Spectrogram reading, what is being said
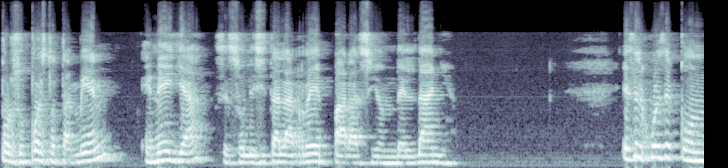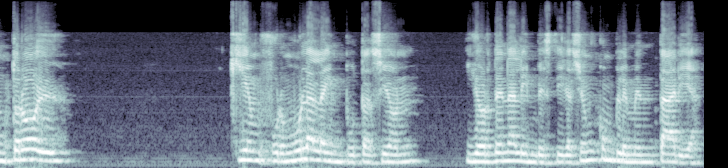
Por supuesto, también en ella se solicita la reparación del daño. Es el juez de control quien formula la imputación y ordena la investigación complementaria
